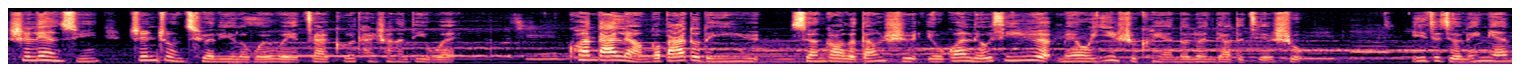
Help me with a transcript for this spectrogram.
是练寻真正确立了维维在歌坛上的地位。宽达两个八度的音域，宣告了当时有关流行音乐没有艺术可言的论调的结束。一九九零年，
